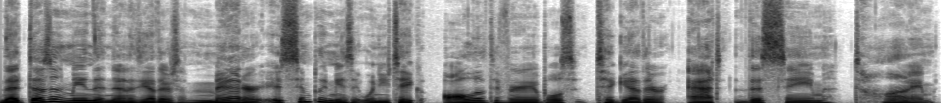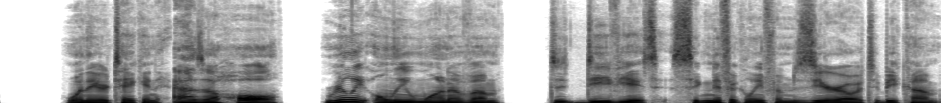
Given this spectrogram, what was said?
That doesn't mean that none of the others matter. It simply means that when you take all of the variables together at the same time, when they are taken as a whole, really only one of them deviates significantly from zero to become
